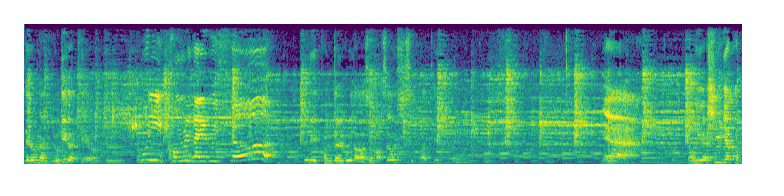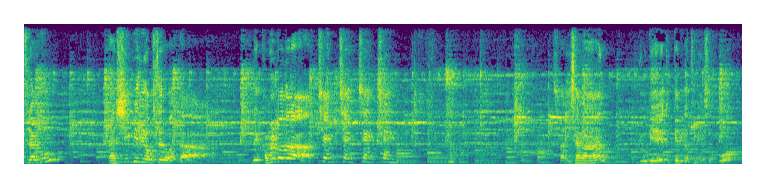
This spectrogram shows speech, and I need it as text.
새로 나온 요괴 같아요. 우리 검을 달고 있어. 우리 검 달고 나와서 막 싸울 수 있을 것 같아요. 야, 여기가 신비 아파트라고? 난 신비를 없애러 왔다. 내 검을 받아라. 챙챙챙챙. 자, 이상한 요괴 도깨비 같은 게 있었고.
